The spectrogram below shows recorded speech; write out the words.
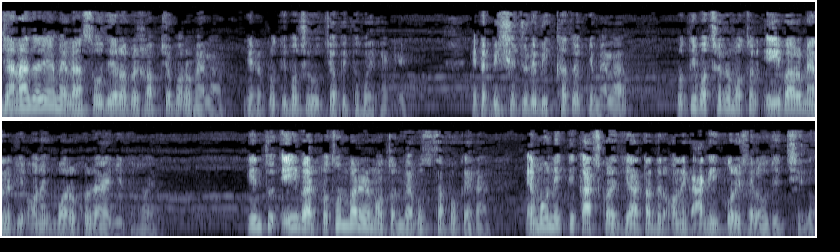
জানাজারিয়া মেলা সৌদি আরবের সবচেয়ে বড় মেলা, যেটা প্রতি বছর উদযাপিত হয়ে থাকে। এটা বিশ্বজুড়ে বিখ্যাত একটি মেলা। প্রতি বছরের মতন এইবারও মেলাটি অনেক বড় করে আয়োজিত হয়। কিন্তু এইবার প্রথমবারের মতন ব্যবস্থাপকেরা এমন একটি কাজ করে যা তাদের অনেক আগেই করে ফেলা উচিত ছিল।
